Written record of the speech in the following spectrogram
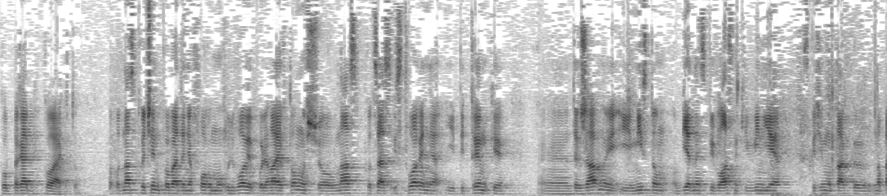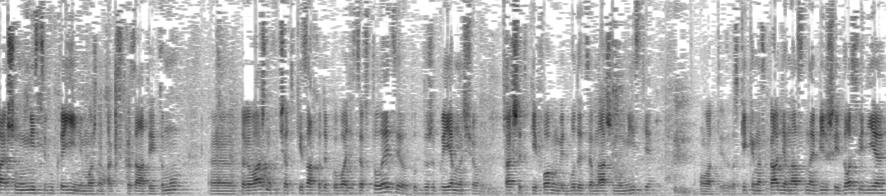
про перебіг проекту. Одна з причин проведення форуму у Львові полягає в тому, що в нас процес і створення, і підтримки е, державної і містом об'єднань співвласників він є, скажімо так, е, на першому місці в Україні, можна так сказати. І тому переважно, хоча такі заходи проводяться в столиці, тут дуже приємно, що перший такий форум відбудеться в нашому місті. От, оскільки насправді в нас найбільший досвід є,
